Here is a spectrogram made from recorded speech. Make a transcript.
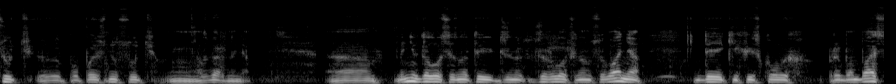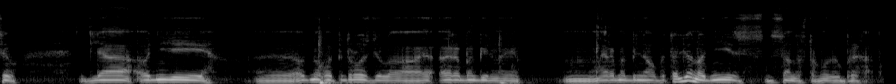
суть, поясню суть звернення. Е, Мені вдалося знайти джерело фінансування деяких військових прибамбасів для однієї е, одного підрозділу аеромобільної аеромобільного батальйону однієї з десантно-штурмових бригад.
